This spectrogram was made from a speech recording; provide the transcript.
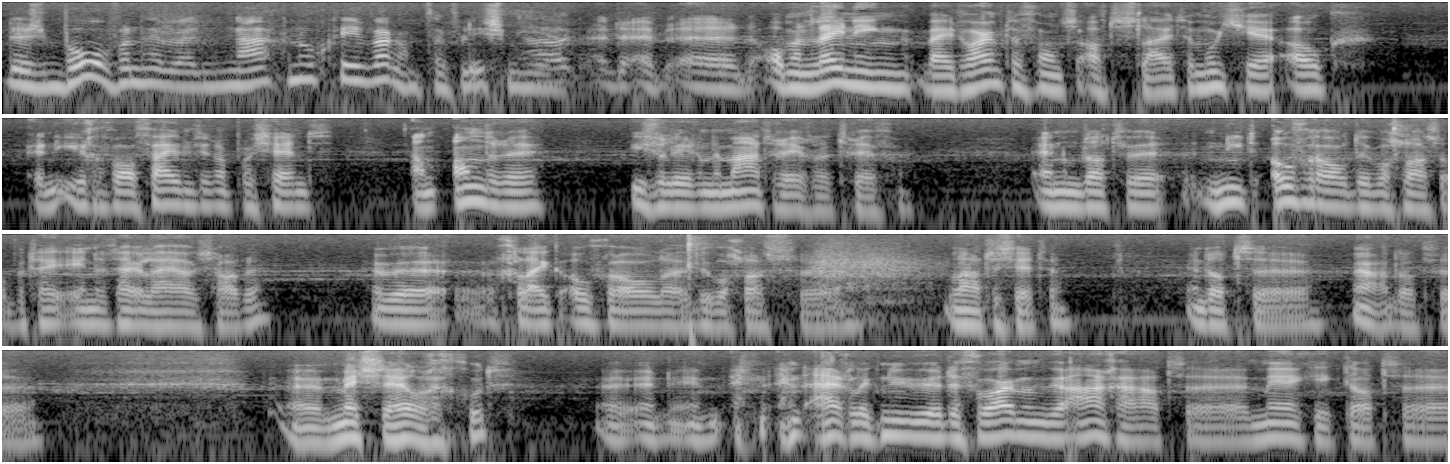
Dus boven hebben we nagenoeg geen warmteverlies meer. De- eh, eh, om een lening bij het warmtefonds af te sluiten... moet je ook in ieder geval 25% aan andere isolerende maatregelen treffen. En omdat we niet overal dubbelglas op het he- in het hele huis hadden... hebben we gelijk overal eh, dubbelglas laten zetten. En dat, eh ja, dat matchte heel erg goed. Eh, en, en, en eigenlijk nu eh, de verwarming weer aangaat... eh, merk ik dat, eh,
